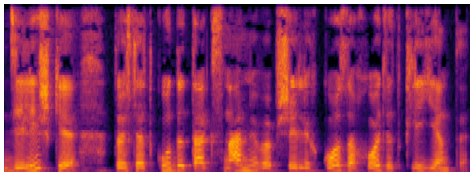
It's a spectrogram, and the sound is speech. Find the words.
делишки. То есть откуда так с нами вообще легко заходят клиенты.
